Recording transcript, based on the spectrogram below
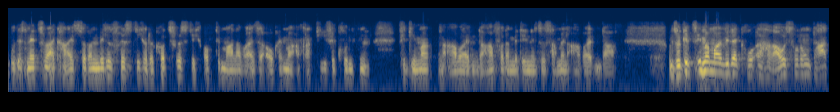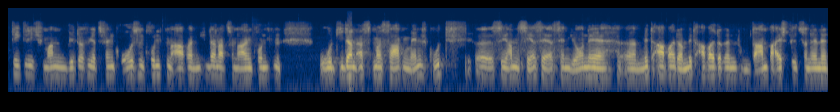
Gutes Netzwerk heißt ja dann mittelfristig oder kurzfristig optimalerweise auch immer attraktive Kunden, für die man arbeiten darf oder mit denen zusammenarbeiten darf. Und so gibt es immer mal wieder Herausforderungen tagtäglich. Man, wir dürfen jetzt für einen großen Kunden arbeiten, internationalen Kunden, wo die dann erstmal sagen, Mensch, gut, äh, Sie haben sehr, sehr seniore äh, Mitarbeiter und Mitarbeiterinnen, um da ein Beispiel zu nennen.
